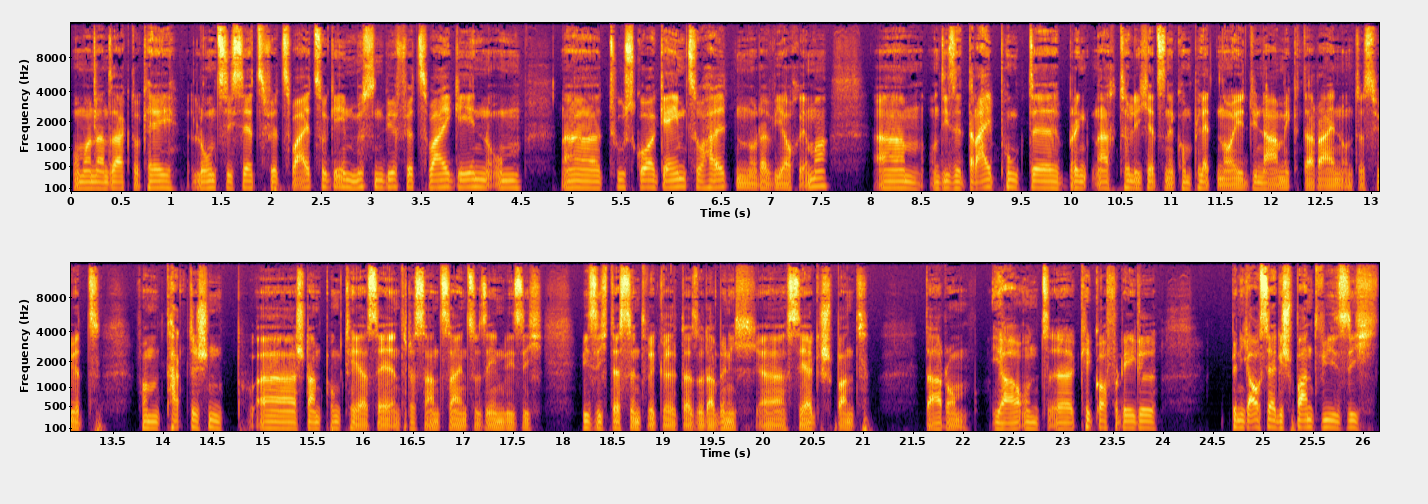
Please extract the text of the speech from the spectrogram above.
wo man dann sagt, okay, lohnt sich jetzt für zwei zu gehen, müssen wir für zwei gehen, um äh, Two-Score-Game zu halten oder wie auch immer. Ähm, und diese drei Punkte bringt natürlich jetzt eine komplett neue Dynamik da rein und das wird vom taktischen äh, Standpunkt her sehr interessant sein zu sehen, wie sich, wie sich das entwickelt. Also da bin ich äh, sehr gespannt darum. Ja, und äh, Kickoff-Regel bin ich auch sehr gespannt, wie sich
